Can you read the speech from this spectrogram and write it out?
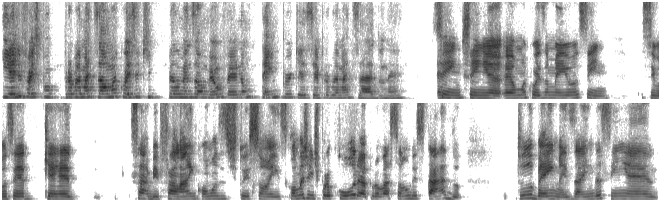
E ele foi tipo, problematizar uma coisa que, pelo menos ao meu ver, não tem por que ser problematizado, né? É... Sim, sim, é, é uma coisa meio assim. Se você quer sabe, falar em como as instituições, como a gente procura a aprovação do Estado, tudo bem, mas ainda assim é,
